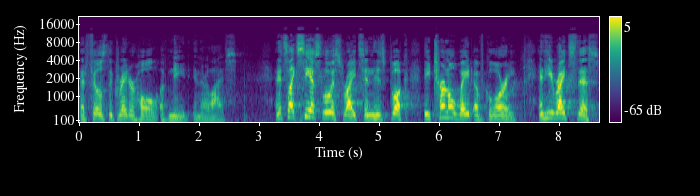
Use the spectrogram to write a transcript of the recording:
that fills the greater hole of need in their lives. And it's like C.S. Lewis writes in his book, The Eternal Weight of Glory. And he writes this.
